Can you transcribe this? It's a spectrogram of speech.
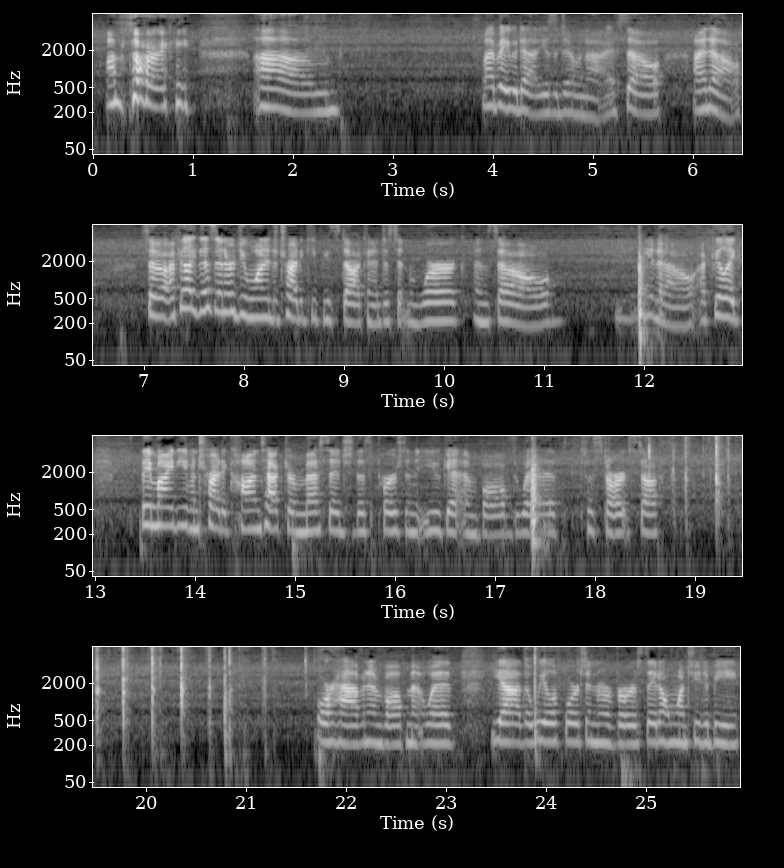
I'm sorry. Um, my baby daddy is a Gemini, so I know. So I feel like this energy wanted to try to keep you stuck and it just didn't work. And so, you know, I feel like they might even try to contact or message this person that you get involved with to start stuff or have an involvement with. Yeah, the Wheel of Fortune reverse. They don't want you to be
